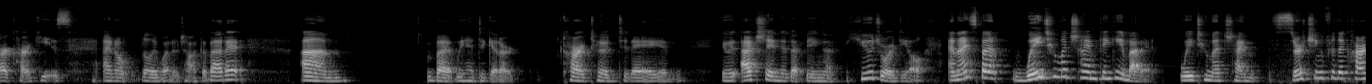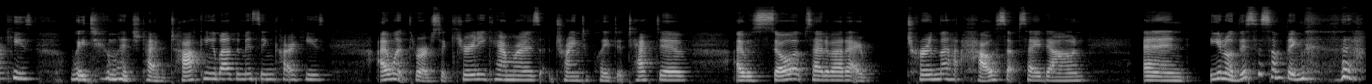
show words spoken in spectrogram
our car keys. I don't really want to talk about it. Um, but we had to get our car towed today and it actually ended up being a huge ordeal. And I spent way too much time thinking about it, way too much time searching for the car keys, way too much time talking about the missing car keys. I went through our security cameras trying to play detective. I was so upset about it. I turned the house upside down. And, you know, this is something that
